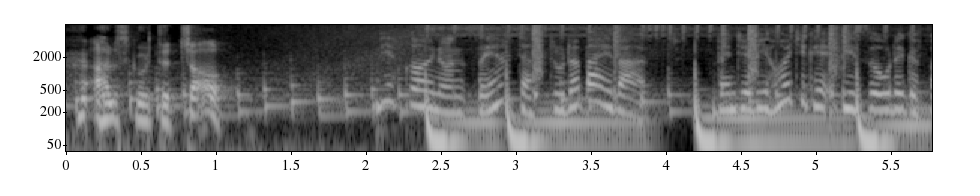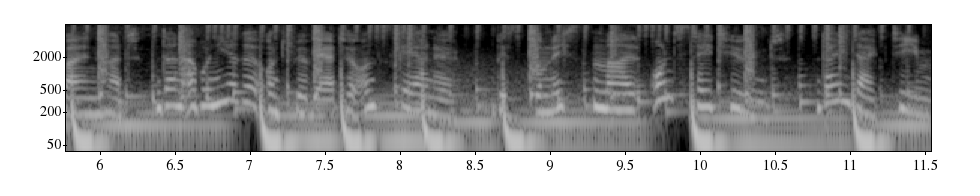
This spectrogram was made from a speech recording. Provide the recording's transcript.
Alles Gute, ciao. Wir freuen uns sehr, dass du dabei warst. Wenn dir die heutige Episode gefallen hat, dann abonniere und bewerte uns gerne. Bis zum nächsten Mal und stay tuned. Dein Dive Team.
